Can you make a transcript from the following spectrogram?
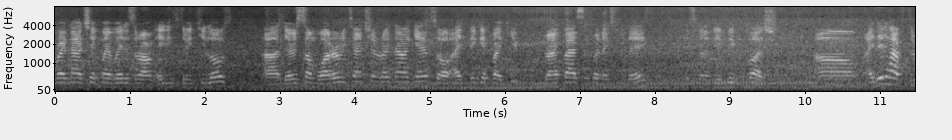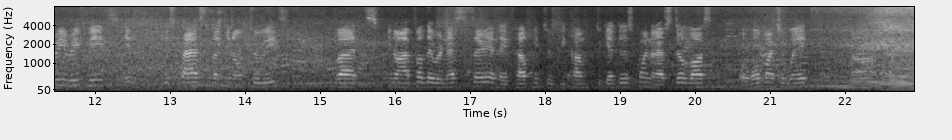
right now I check my weight is around 83 kilos. Uh, there is some water retention right now again, so I think if I keep dry fasting for the next few days, it's gonna be a big flush. Um, I did have three refeeds in this past like you know two weeks, but you know I felt they were necessary and they've helped me to become to get to this point, and I've still lost a whole bunch of weight. Um,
